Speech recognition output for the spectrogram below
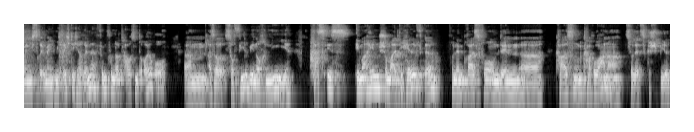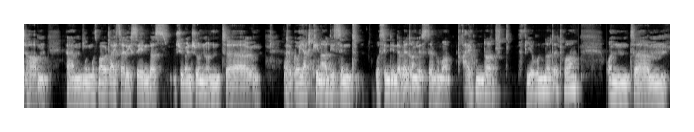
wenn, wenn ich mich richtig erinnere, 500.000 Euro ähm, also so viel wie noch nie. Das ist immerhin schon mal die Hälfte von dem Preisfonds, um den äh, Carlsen und Caruana zuletzt gespielt haben. Ähm, nun muss man aber gleichzeitig sehen, dass Shivenchun und äh, äh, Goyatchkina, die sind, wo sind die in der Weltrangliste? Nummer 300, 400 etwa. Und ähm,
